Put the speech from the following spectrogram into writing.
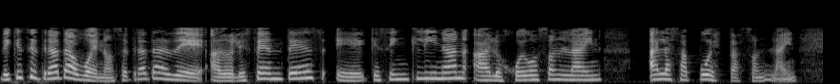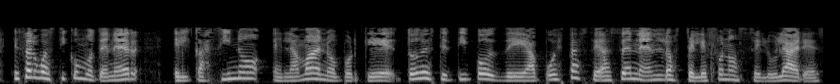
¿De qué se trata? Bueno, se trata de adolescentes eh, que se inclinan a los juegos online, a las apuestas online. Es algo así como tener el casino en la mano, porque todo este tipo de apuestas se hacen en los teléfonos celulares.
